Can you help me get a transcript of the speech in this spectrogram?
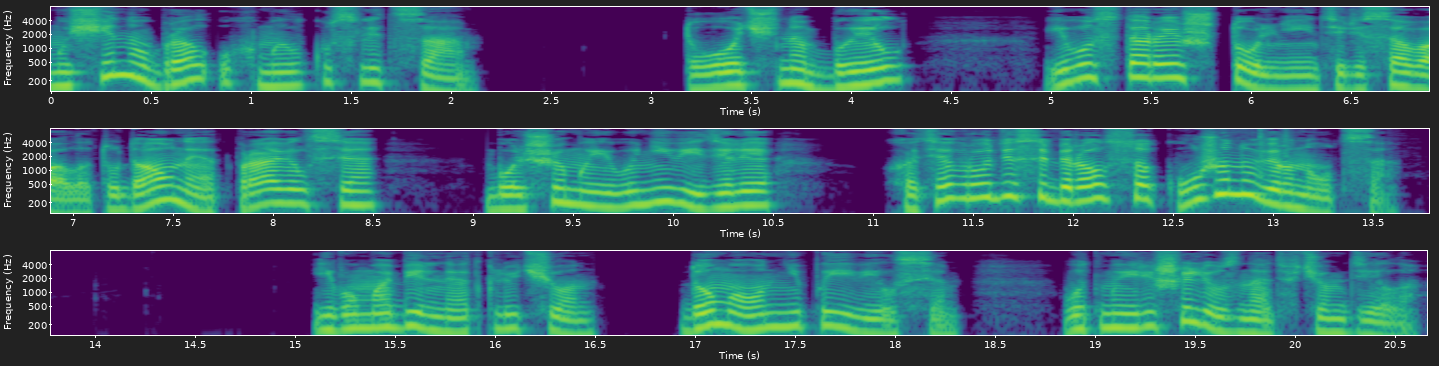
Мужчина убрал ухмылку с лица. «Точно, был. Его старая штольня интересовала. Туда он и отправился. Больше мы его не видели, хотя вроде собирался к ужину вернуться». Его мобильный отключен. Дома он не появился. Вот мы и решили узнать, в чем дело.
